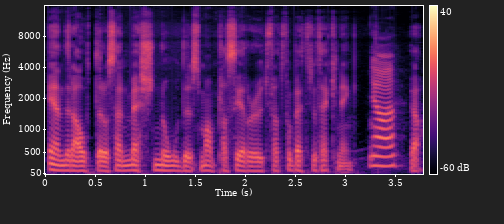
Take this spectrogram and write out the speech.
en router och sen mesh-noder som man placerar ut för att få bättre täckning. Ja. ja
